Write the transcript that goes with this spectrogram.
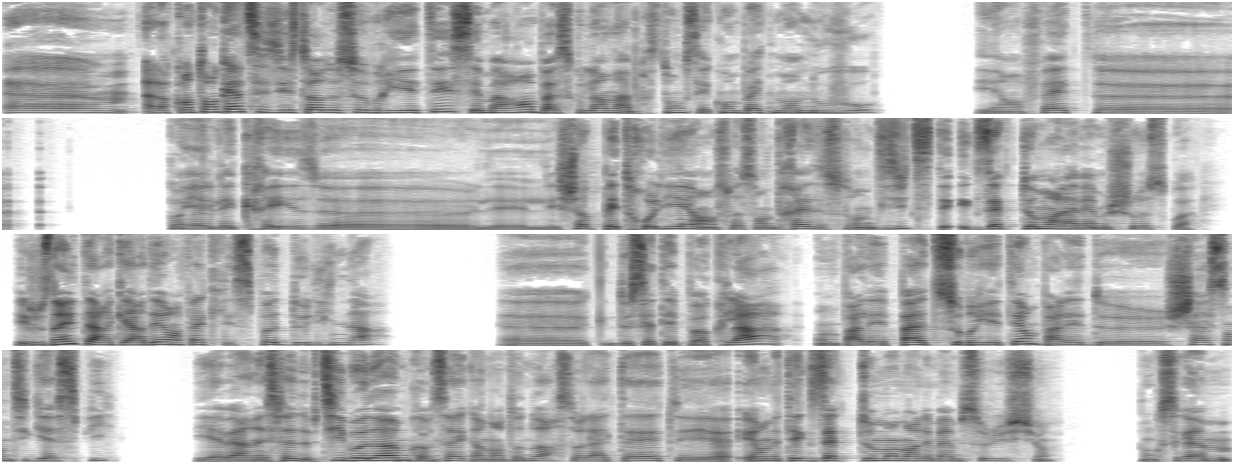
Alors, quand on regarde ces histoires de sobriété, c'est marrant parce que là, on a l'impression que c'est complètement nouveau. Et en fait, quand il y a eu les crises, les, chocs pétroliers en 73 et 78, c'était exactement la même chose. quoi. Et je vous invite à regarder en fait les spots de l'INA de cette époque-là. On parlait pas de sobriété, on parlait de chasse anti-gaspi. Il y avait un espèce de petit bonhomme comme ça avec un entonnoir sur la tête et, on était exactement dans les mêmes solutions. Donc c'est quand même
